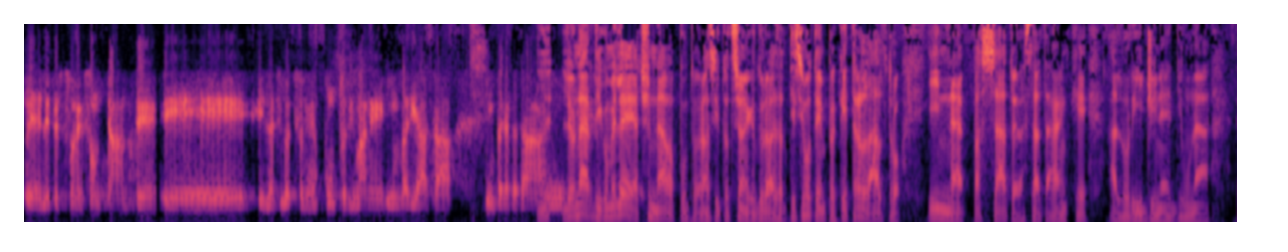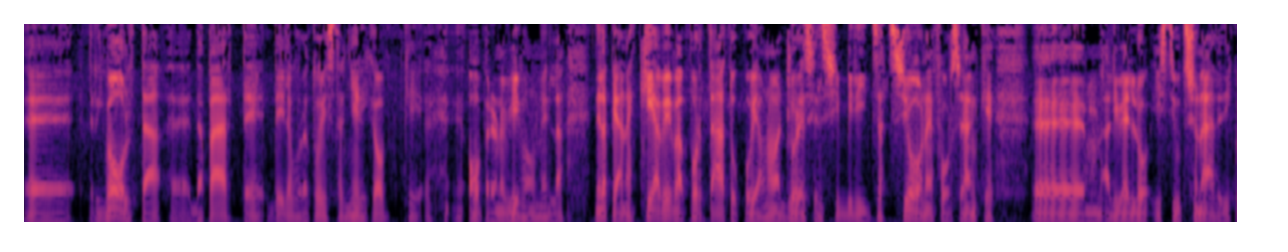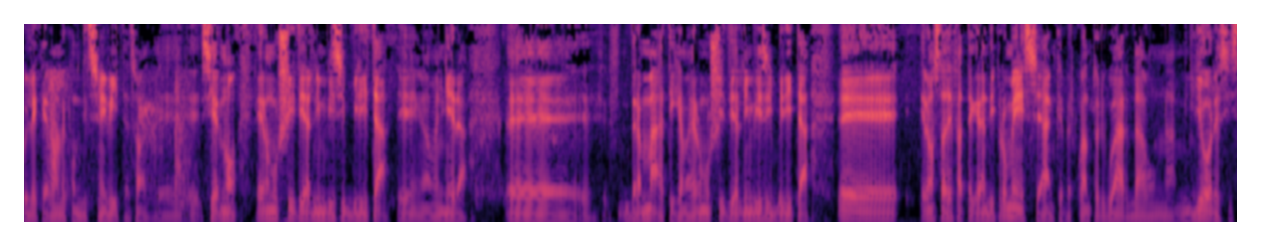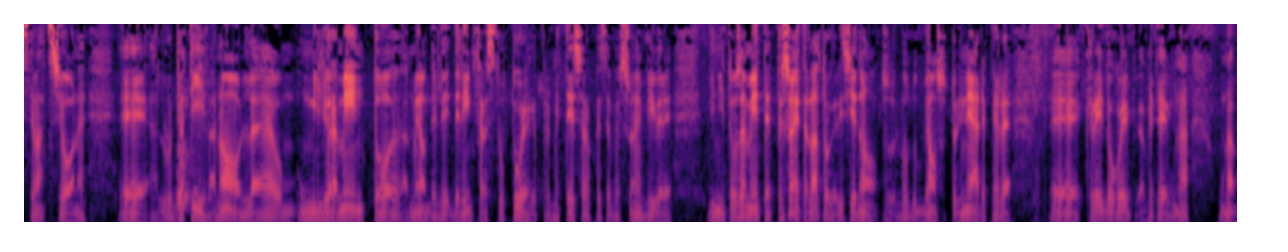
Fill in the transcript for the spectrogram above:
eh, le persone sono tante e, e, la situazione appunto rimane invariata, invariata da anni. Leonardi, come lei accennava, appunto, è una situazione che dura tantissimo tempo e che tra l'altro in passato era stata anche all'origine di una eh, rivolta eh, da parte dei lavoratori stranieri che, che eh, operano e vivono nella, nella, piana che aveva portato poi a una maggiore sensibilizzazione forse anche eh, a livello istituzionale di quelle che erano le condizioni di vita. Insomma, eh, erano, erano, usciti dall'invisibilità in una maniera eh, drammatica ma erano usciti dall'invisibilità eh, erano state fatte grandi promesse anche per quanto riguarda una migliore sistemazione eh, alloggiativa, no? Il, un, un, miglioramento almeno delle, delle, infrastrutture che permettessero a queste persone di vivere dignitosamente, persone tra l'altro che risiedono, lo dobbiamo sottolineare, per, eh, credo voi avete una, una,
